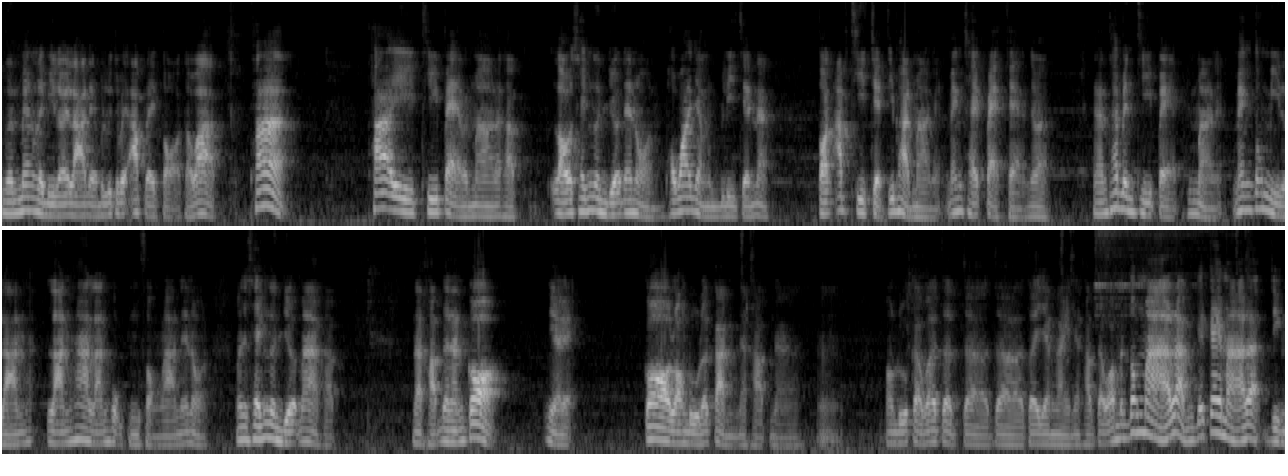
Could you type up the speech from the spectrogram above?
เงินแม่งเลยมีร้อยล้านเนี่ยไม่รู้จะไปอัพอะไรต่อ แต่ว่าถ้าถ้าไอทีแปดมันมานะครับ เราใช้เงินเยอะแน่นอน เพราะว่าอย่างรีเจนน่ะตอนอัพทีเจ็ดที่ผ่านมาเนี่ยแม่งใช้แปดแสนใช่ป่ะงั้นถ้าเป็นทีแปดขึ้นมาเนี่ยแม่งต้องมีล้านล้านห้าล้านหกถึงสองล้านแน่นอน มันจะใช้เงินเยอะมากครับนะครับ ดังนั้นก็เนี่ยแหละก็ลองดูแล้วกันนะครับนะลองดูกันว่าจะจะจะจะยังไงนะครับ แต่ว่ามันต้องมาแล้วแหละมันใกล้ๆมาแล้วจริง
